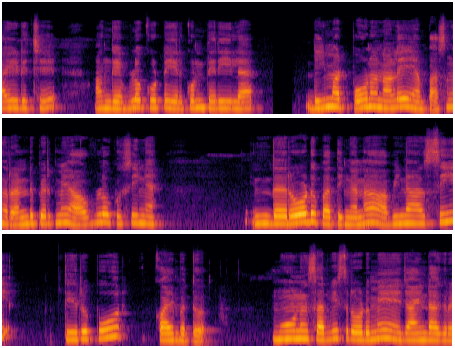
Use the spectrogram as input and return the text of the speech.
ஆயிடுச்சு. அங்கே எவ்வளோ கூட்டம் இருக்குன்னு தெரியல. டிமார்ட் போகணுன்னாலே என் பசங்க ரெண்டு பேருக்குமே அவ்வளோ குஷிங்க. இந்த ரோடு பார்த்திங்கன்னா அவினாசி திருப்பூர் கோயம்புத்தூர். மூணு சர்வீஸ் ரோடுமே ஜாயிண்ட் ஆகிற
